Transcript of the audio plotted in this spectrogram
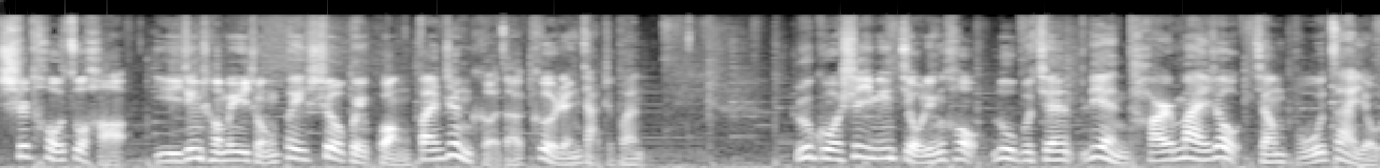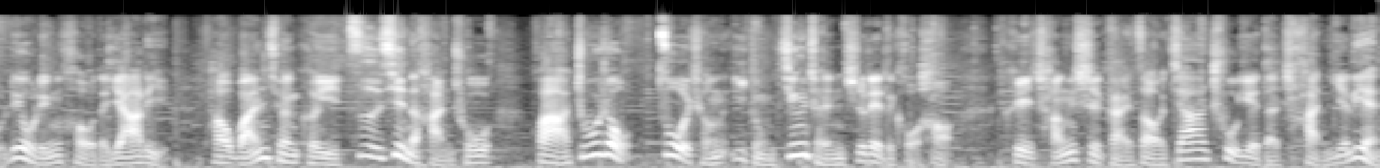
吃透做好，已经成为一种被社会广泛认可的个人价值观。如果是一名九零后，陆步轩练摊儿卖肉，将不再有六零后的压力。他完全可以自信地喊出“把猪肉做成一种精神”之类的口号，可以尝试改造家畜业的产业链，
